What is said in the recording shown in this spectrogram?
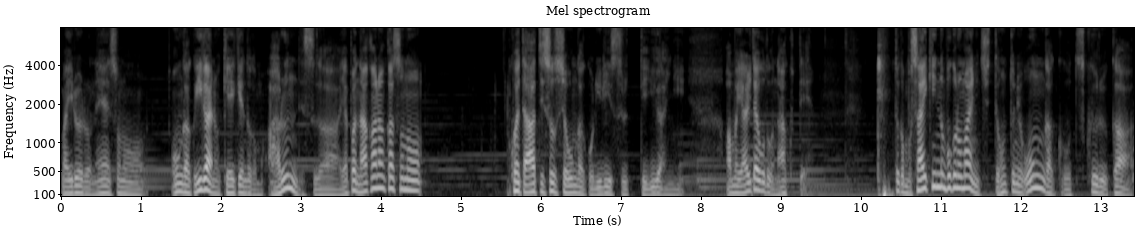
まあいろいろね、その、音楽以外の経験とかもあるんですが、やっぱなかなかその、こうやってアーティストとして音楽をリリースするって以外に、あんまやりたいことがなくて、とかもう最近の僕の毎日って本当に音楽を作るか、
